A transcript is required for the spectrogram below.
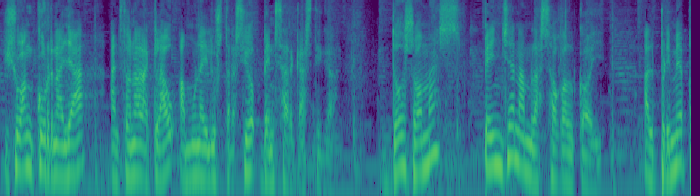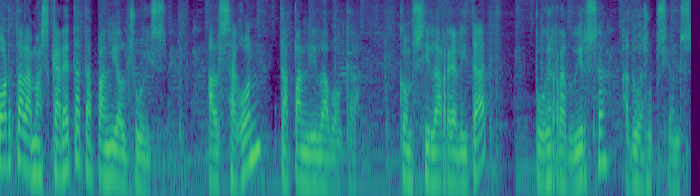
Joan Cornellà ens dona la clau amb una il·lustració ben sarcàstica. Dos homes pengen amb la soga al coll. El primer porta la mascareta tapant-li els ulls, el segon tapant-li la boca, com si la realitat pogués reduir-se a dues opcions.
